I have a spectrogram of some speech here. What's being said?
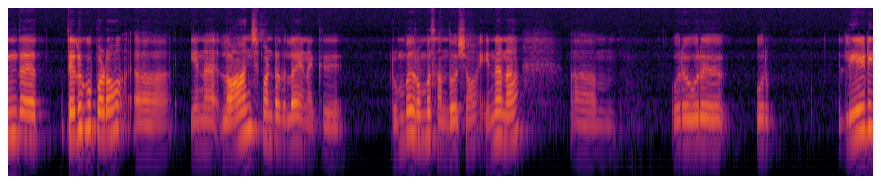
இந்த தெலுங்கு படம் என்னை லான்ச் பண்ணுறதுல எனக்கு ரொம்ப ரொம்ப சந்தோஷம். என்னென்னா ஒரு ஒரு ஒரு லேடி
